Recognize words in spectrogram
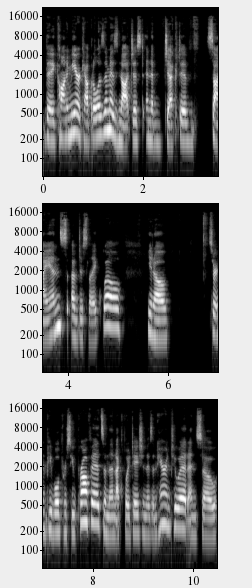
the economy or capitalism is not just an objective science of just like, well, you know, certain people pursue profits and then exploitation is inherent to it and so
